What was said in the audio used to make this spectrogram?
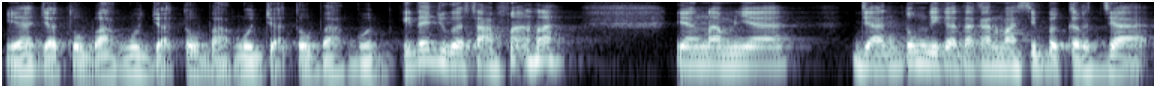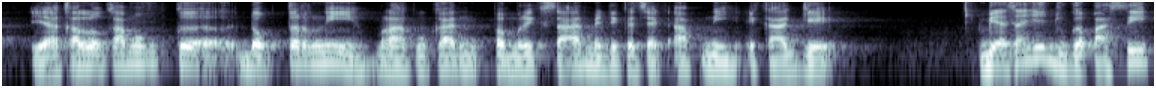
ya jatuh bangun, jatuh bangun, jatuh bangun. Kita juga sama lah. Yang namanya jantung dikatakan masih bekerja. Ya kalau kamu ke dokter nih melakukan pemeriksaan medical check up nih EKG, biasanya juga pasti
